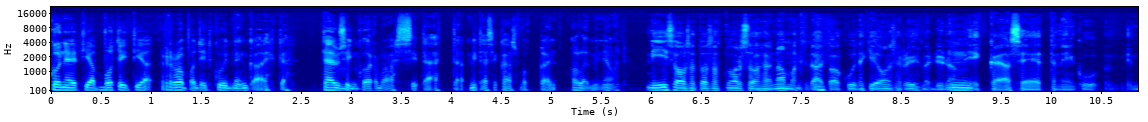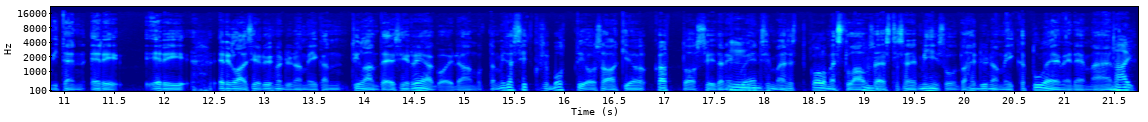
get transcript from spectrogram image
koneet ja botit ja robotit kuitenkaan ehkä täysin mm. korvaa sitä, että mitä se kasvokkain oleminen on. Niin iso osa tuossa nuoriso ammattitaitoa kuitenkin on se ryhmädynamiikka mm. ja se, että niin kuin, miten eri eri, erilaisiin ryhmädynamiikan tilanteisiin reagoidaan, mutta mitä sitten kun se botti osaakin jo katsoa siitä niin kuin mm. ensimmäisestä kolmesta lauseesta mm. se, mihin suuntaan se dynamiikka tulee menemään tai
